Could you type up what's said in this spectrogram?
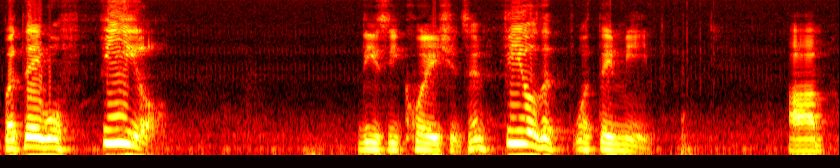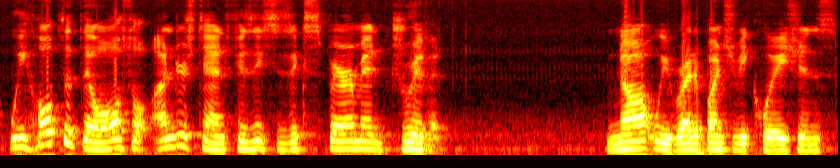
but they will feel these equations and feel that what they mean. Um, we hope that they'll also understand physics is experiment driven. Not we write a bunch of equations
